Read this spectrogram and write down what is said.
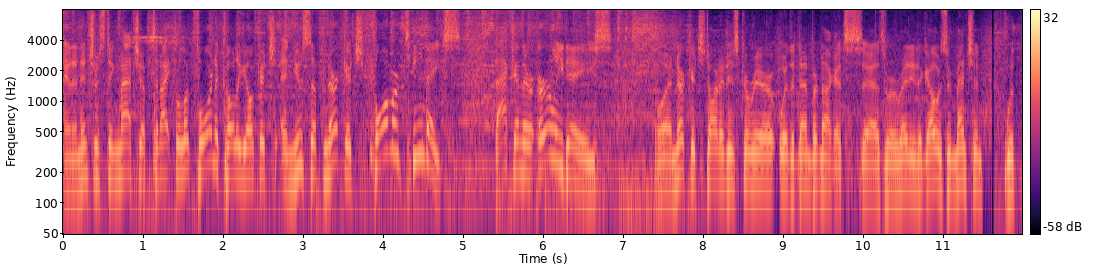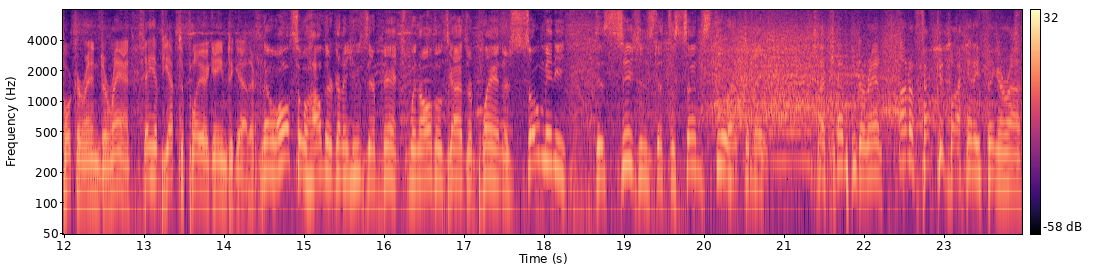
And an interesting matchup tonight to look for. Nikola Jokic and Yusuf Nurkic, former teammates back in their early days when Nurkic started his career with the Denver Nuggets. As we're ready to go, as we mentioned, with Booker and Durant, they have yet to play a game together. No, also how they're going to use their bench when all those guys are playing. There's so many decisions that the Suns still have to make. Kevin Durant unaffected by anything around.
